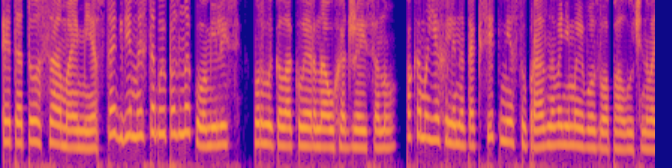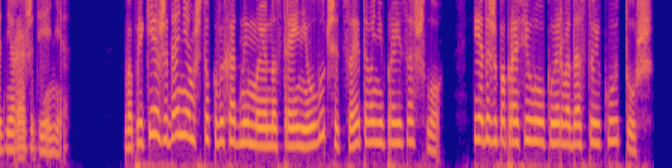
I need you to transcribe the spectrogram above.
«Это то самое место, где мы с тобой познакомились», мурлыкала Клэр на ухо Джейсону, пока мы ехали на такси к месту празднования моего злополучного дня рождения. Вопреки ожиданиям, что к выходным мое настроение улучшится, этого не произошло. Я даже попросила у Клэр водостойкую тушь,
